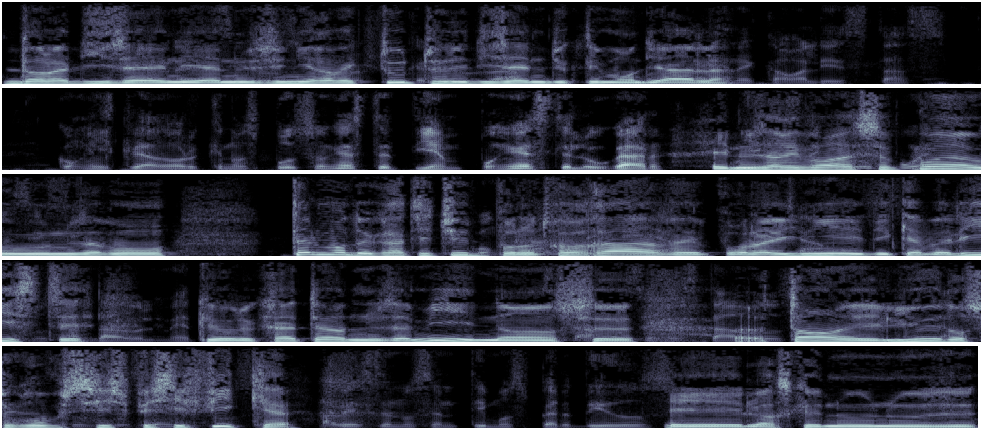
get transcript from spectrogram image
dans la dizaine et à nous unir avec toutes les dizaines du climat mondial. Et nous arrivons à ce point où nous avons tellement de gratitude pour notre rave et pour la lignée des kabbalistes que le Créateur nous a mis dans ce euh, temps et lieu, dans ce groupe si spécifique. Et lorsque nous nous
